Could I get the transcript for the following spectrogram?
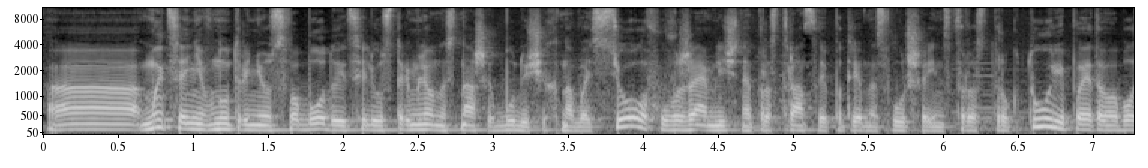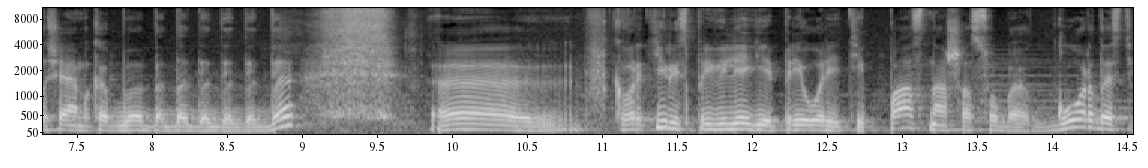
А, мы ценим внутреннюю свободу и целеустремленность наших будущих новоселов, уважаем личное пространство и потребность в лучшей инфраструктуре, поэтому воплощаем как бы э, квартиры с привилегией приорити пас, наша особая гордость.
